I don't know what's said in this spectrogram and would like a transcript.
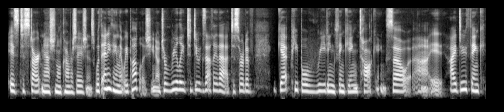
is to start national conversations with anything that we publish, you know, to really to do exactly that, to sort of get people reading, thinking, talking. So uh, it, I do think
